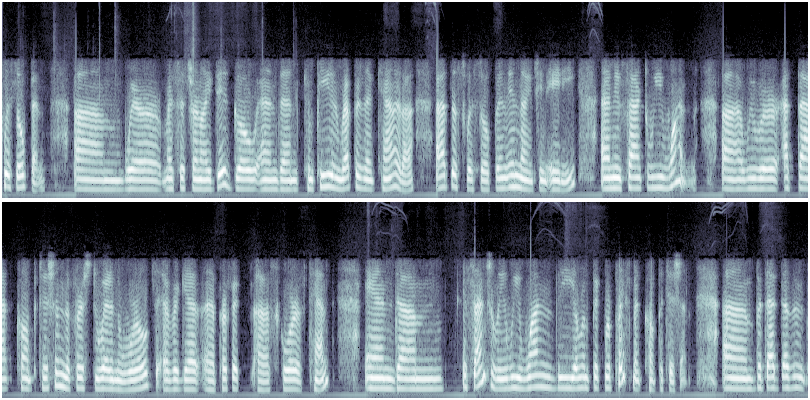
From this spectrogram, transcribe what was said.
Swiss Open um, where my sister and I did go and then compete and represent Canada at the Swiss Open in 1980. And in fact, we won. Uh, we were at that competition, the first duet in the world to ever get a perfect uh, score of 10. And, um, essentially we won the Olympic replacement competition. Um, but that doesn't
